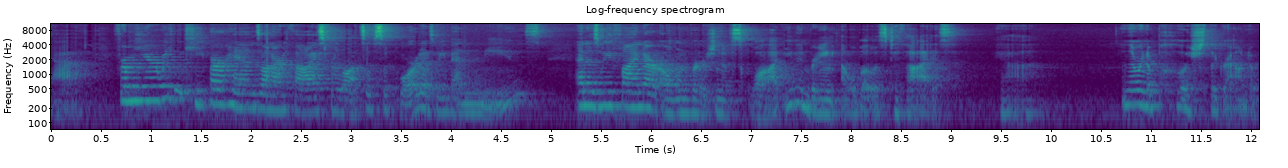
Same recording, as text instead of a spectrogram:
Yeah. From here, we can keep our hands on our thighs for lots of support as we bend the knees. And as we find our own version of squat, even bringing elbows to thighs. Yeah. And then we're gonna push the ground away.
